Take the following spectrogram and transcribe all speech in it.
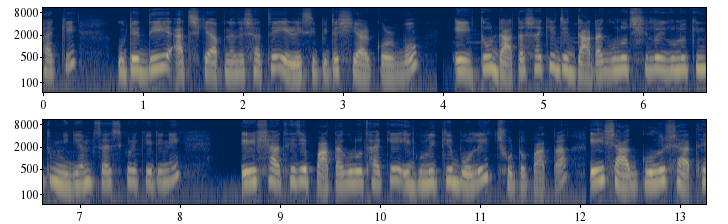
থাকে, ওটা দিয়ে আজকে আপনাদের সাথে এই রেসিপিটা শেয়ার করব। এই তো ডাটা শাকের যে ডাটাগুলো ছিল, এগুলো কিন্তু মিডিয়াম সাইজ করে কেটে নিই এর সাথে যে পাতাগুলো থাকে, এগুলিকে বলেই ছোট পাতা। এই শাকগুলোর সাথে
